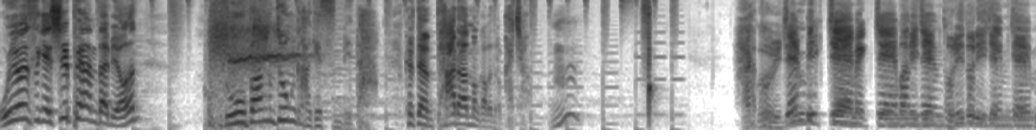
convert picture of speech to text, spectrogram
5연승에 실패한다면 노방종 가겠습니다. 그렇다면 바로 한번 가보도록 하죠. 음? 하굴잼 빅잼 액잼 허니잼 도리도리잼 잼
